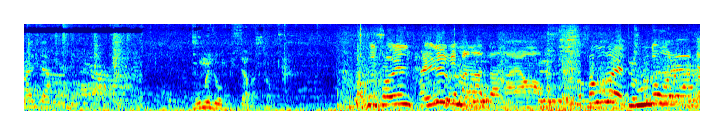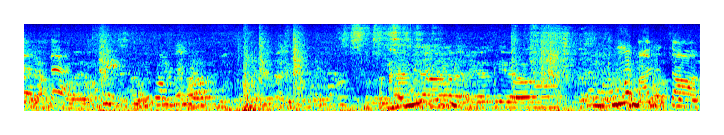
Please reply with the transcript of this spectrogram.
가자 몸에 좋은 피자 같다. 그 저희는 달리기만 하잖아요 평소에 운동을 해야 되는데 정말 맛있다.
